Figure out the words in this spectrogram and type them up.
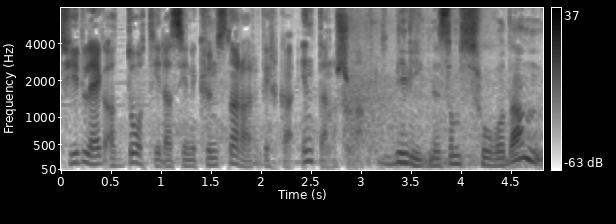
tydelig at dåtida sine kunstnere virker internasjonalt. Bildene som sådan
